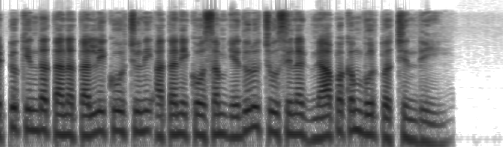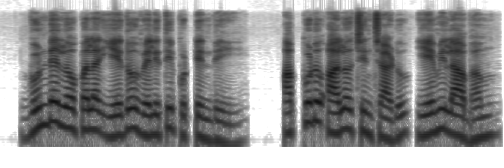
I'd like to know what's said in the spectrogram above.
చెట్టు కింద తన తల్లి కూర్చుని అతని కోసం ఎదురు చూసిన జ్ఞాపకం గుర్తొచ్చింది. గుండె లోపల ఏదో వెలితి పుట్టింది. అప్పుడు ఆలోచించాడు ఏమి లాభం?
